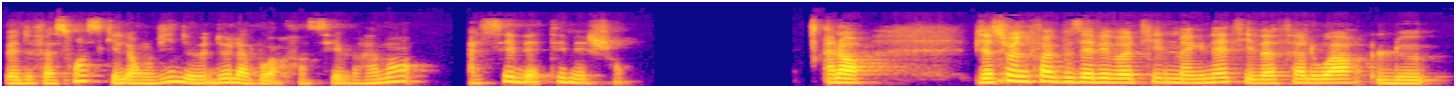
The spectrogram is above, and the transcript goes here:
bah, de façon à ce qu'elle ait envie de, l'avoir. Enfin, c'est vraiment assez bête et méchant. Alors, bien sûr, une fois que vous avez votre lead magnet, il va falloir le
